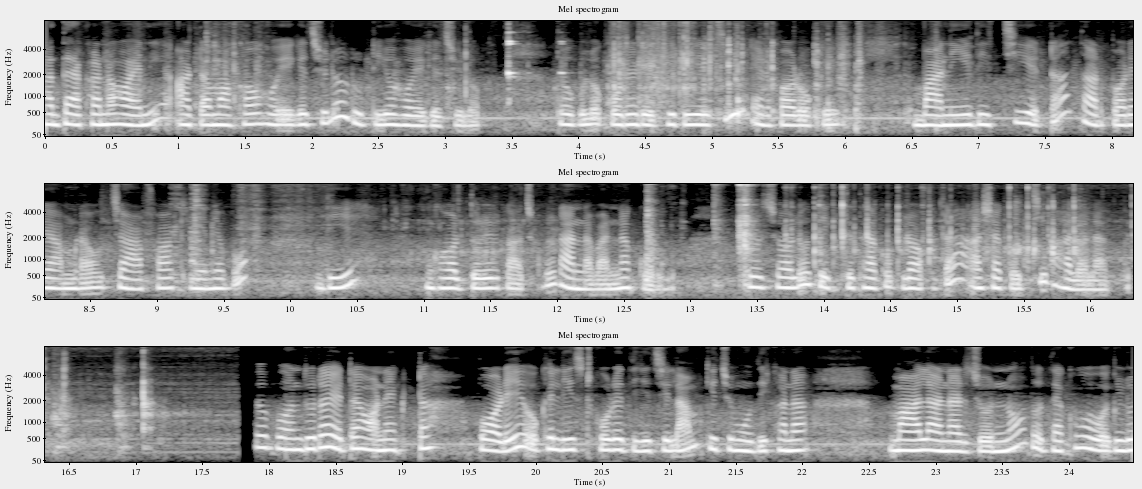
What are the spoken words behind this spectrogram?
আর দেখানো হয়নি, আটা মাখাও হয়ে গেছিল, রুটিও হয়ে গেছিল। তো ওগুলো করে রেখে দিয়েছি, এরপর ওকে বানিয়ে দিচ্ছি এটা, তারপরে আমরাও চা ফা খেয়ে নেব, দিয়ে ঘর দোরের কাজগুলো রান্নাবান্না করব। তো চলো দেখতে থাকো ব্লগটা, আশা করছি ভালো লাগবে। তো বন্ধুরা, এটা অনেকটা পরে ওকে লিস্ট করে দিয়েছিলাম কিছু মুদিখানা মাল আনার জন্য। তো দেখো, ওগুলো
